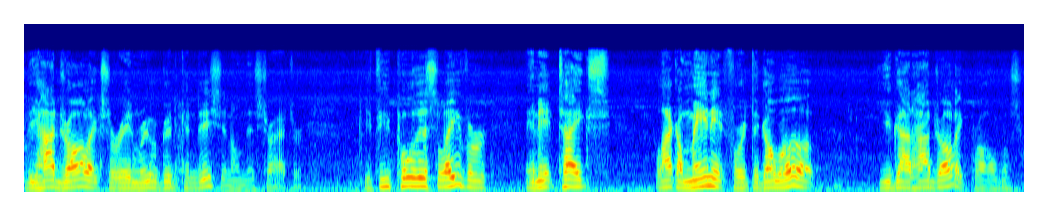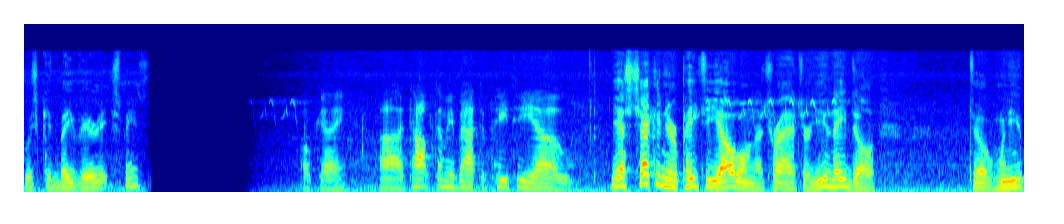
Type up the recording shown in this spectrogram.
the hydraulics are in real good condition on this tractor. If you pull this lever and it takes like a minute for it to go up, you got hydraulic problems, which can be very expensive. Okay. Uh, talk to me about the PTO. Yes, checking your PTO on the tractor. You need to, to when you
